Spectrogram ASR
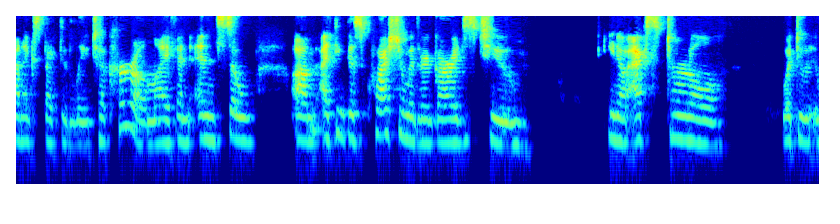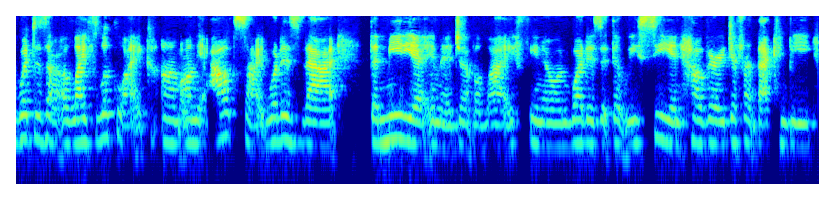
unexpectedly took her own life. And and so um, I think this question with regards to you know external what do what does a life look like um, on the outside? What is that the media image of a life you know and what is it that we see and how very different that can be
